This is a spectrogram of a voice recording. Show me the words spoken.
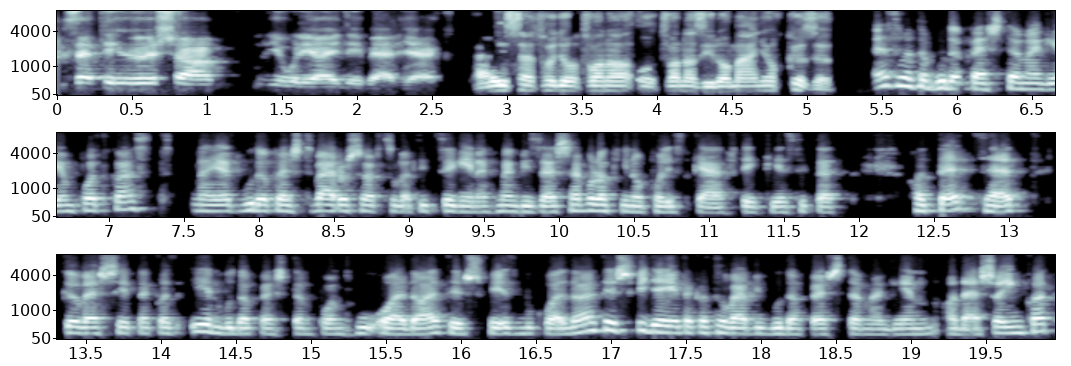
nemzeti hős, a Júlia egy libernyák. Elhiszed, hogy ott van, a, ott van az írományok között? Ez volt a Budapest Tömegén podcast, melyet Budapest városarculati cégének megbízásából a Kinopolis Kft. készített. Ha tetszett, kövessétek az énbudapesten.hu oldalt és Facebook oldalt, és figyeljétek a további Budapest Tömegén adásainkat,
